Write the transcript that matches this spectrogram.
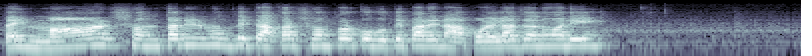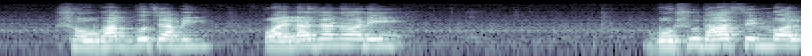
তাই মার সন্তানের মধ্যে টাকার সম্পর্ক হতে পারে না। পয়লা জানুয়ারি সৌভাগ্য চাবি। পয়লা জানুয়ারি বসুধা সিম্বল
